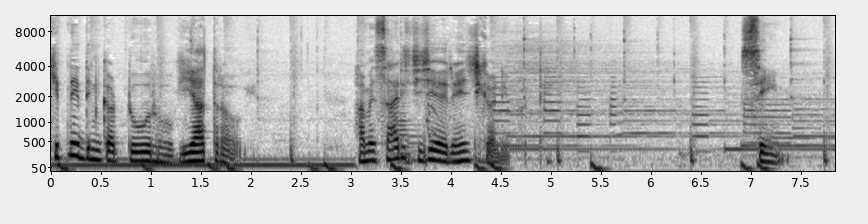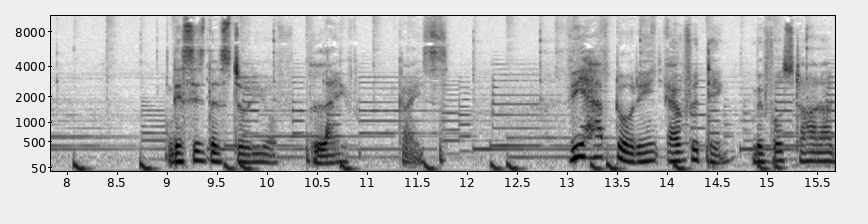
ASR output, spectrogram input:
कितने दिन का टूर होगी, यात्रा होगी? हमें सारी चीज़ें अरेंज करनी पड़ती same this is the story of life guys we have to arrange everything before start our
